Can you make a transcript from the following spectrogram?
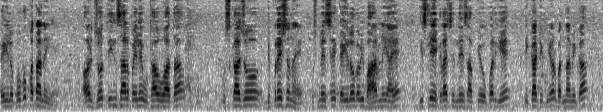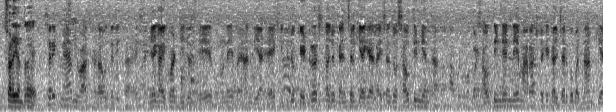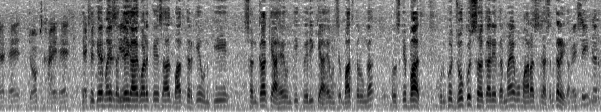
कई लोगों को पता नहीं है. और जो तीन साल पहले उठा हुआ था उसका जो डिप्रेशन है उसमें से कई लोग अभी बाहर नहीं आए इसलिए एकनाथ शिंदे साहब के ऊपर ये टीका टिप्पणी और बदनामी का षडयंत्र है। सर एक नया विवाद खड़ा होते दिख रहा है। संजय गायकवाड़ जी जो थे उन्होंने ये बयान दिया है कि जो केटरर्स का जो कैंसिल किया गया लाइसेंस वो साउथ इंडियन था। और साउथ इंडियन ने महाराष्ट्र के कल्चर को बदनाम किया है जॉब्स खाए हैं। ठीक है करके- संजय गायकवाड़ के साथ बात करके उनकी शंका क्या है उनकी क्वेरी क्या है उनसे बात करूँगा। और उसके बाद उनको जो कुछ सहकार्य करना है वो महाराष्ट्र शासन करेगा। वैसे ही सर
